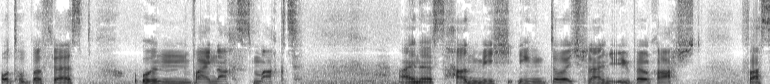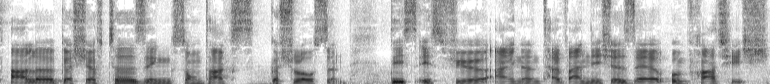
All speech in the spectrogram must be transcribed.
Oktoberfest und Weihnachtsmarkt. Eines hat mich in Deutschland überrascht. Fast alle Geschäfte sind sonntags geschlossen. Dies ist für einen Taiwanischer sehr unpraktisch.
